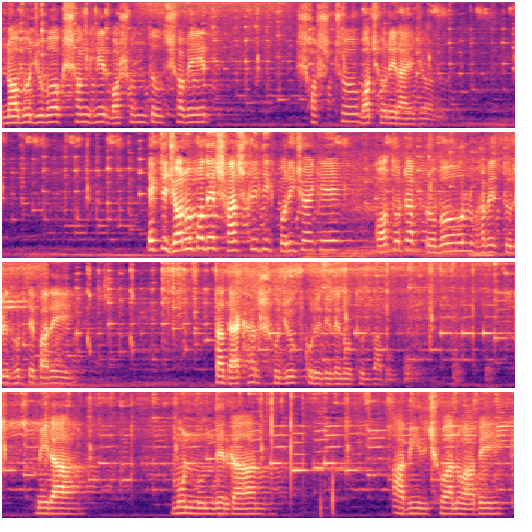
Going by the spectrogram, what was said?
নবযুবক সংঘের বসন্ত উৎসবের ষষ্ঠ বছরের আয়োজন। একটি জনপদের সাংস্কৃতিক পরিচয়কে কতটা প্রবলভাবে তুলে ধরতে পারে, তা দেখার সুযোগ করে দিলেন অতুলবাবু। মীরা, মুনমুনদের গান, আবির ছোয়ানো আবেগ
